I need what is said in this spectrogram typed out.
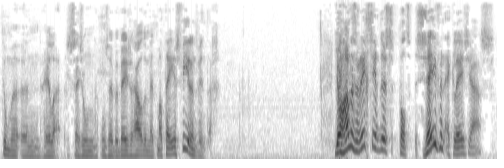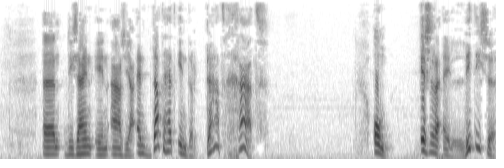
toen we een hele seizoen ons hebben bezighouden met Matthäus 24. Johannes richt zich dus tot zeven ecclesia's. En die zijn in Azië. En dat het inderdaad gaat om Israëlitische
